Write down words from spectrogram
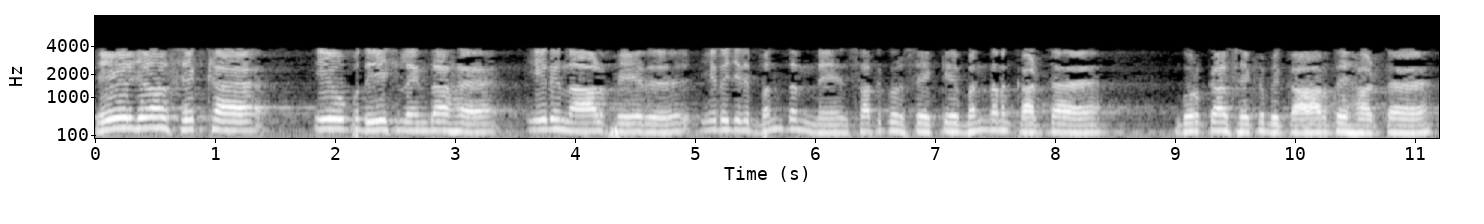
ਫੇਰ ਜਿਹੜਾ ਸਿੱਖ ਹੈ ਇਹ ਉਪਦੇਸ਼ ਲੈਂਦਾ ਹੈ ਇਹਦੇ ਨਾਲ ਫਿਰ ਇਹਦੇ ਜਿਹੜੇ ਬੰਧਨ ਨੇ ਸਤਿਗੁਰ ਸਿੱਖ ਕੇ ਬੰਧਨ ਕੱਟ ਹੈ ਗੁਰ ਕਾ ਸਿੱਖ ਵਿਕਾਰ ਤੇ ਹਟ ਹੈ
